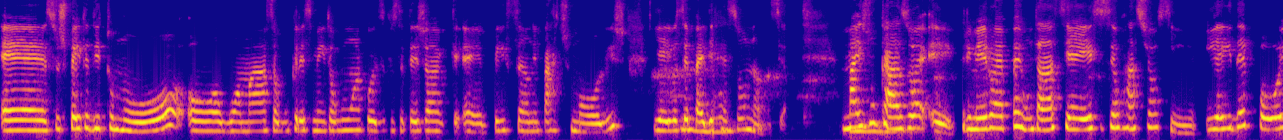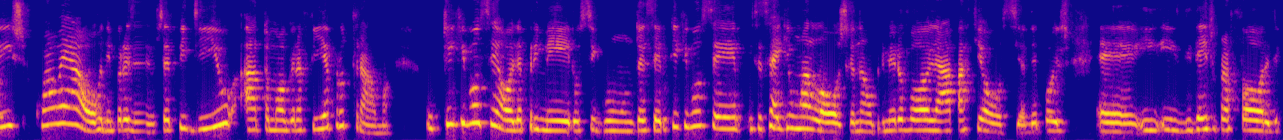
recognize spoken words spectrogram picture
É, suspeita de tumor ou alguma massa, algum crescimento, alguma coisa que você esteja é, pensando em partes moles, e aí você uhum. pede ressonância. Mas no uhum. caso, é, é, primeiro é perguntar se é esse seu raciocínio. E aí depois, qual é a ordem? Por exemplo, você pediu a tomografia para o trauma. O que, que você olha primeiro, segundo, terceiro? O que, que você. Você segue uma lógica? Não, primeiro eu vou olhar a parte óssea, depois é, e, e de dentro para fora, de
